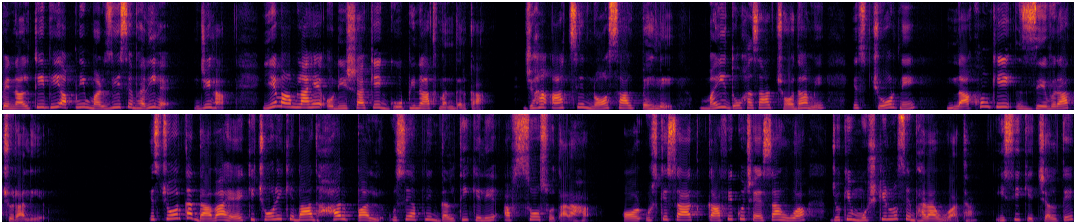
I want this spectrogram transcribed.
पेनल्टी भी अपनी मर्ज़ी से भरी है। जी हाँ ये मामला है ओडिशा के गोपीनाथ मंदिर का, जहाँ आज से नौ साल पहले, मई 2014 में इस चोर ने लाखों के जेवरात चुरा लिए। इस चोर का दावा है कि चोरी के बाद हर पल उसे अपनी गलती के लिए अफसोस होता रहा और उसके साथ काफ़ी कुछ ऐसा हुआ जो कि मुश्किलों से भरा हुआ था। इसी के चलते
